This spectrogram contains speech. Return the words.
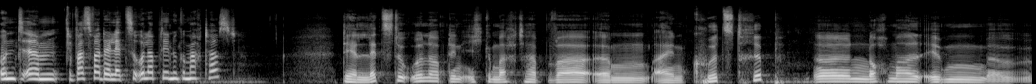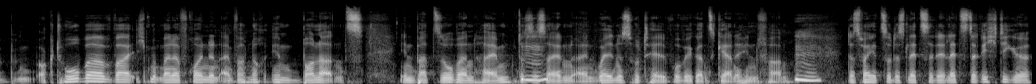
Und ähm, was war der letzte Urlaub, den du gemacht hast? Der letzte Urlaub, den ich gemacht habe, war ähm, ein Kurztrip. Äh, Nochmal im äh, Oktober war ich mit meiner Freundin einfach noch im Bollands in Bad Sobernheim. Das mhm. ist ein, ein Wellness-Hotel, wo wir ganz gerne hinfahren. Mhm. Das war jetzt so das letzte, der letzte richtige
